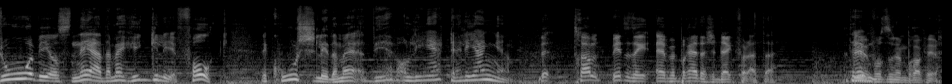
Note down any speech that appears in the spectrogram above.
roer vi oss ned. De er hyggelige folk. Det er koselig. De er, vi er allierte, hele gjengen. Det, Trall, jeg, bebreider ikke deg for dette. Du Det er er, fortsatt en bra fyr.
